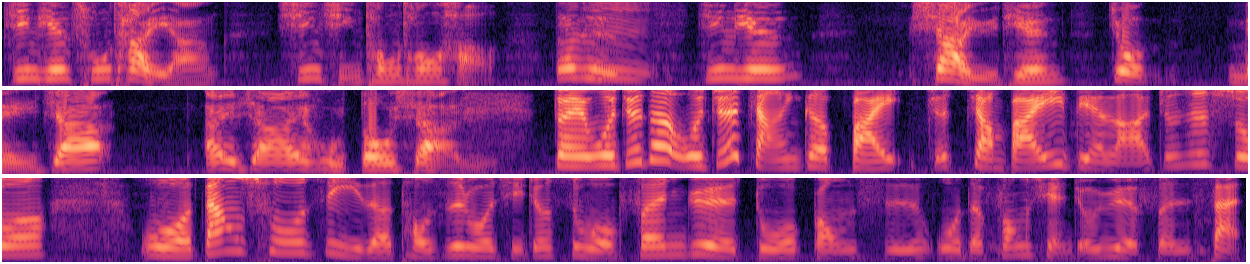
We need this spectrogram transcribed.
今天出太阳，心情通通好，但是嗯，今天下雨天，就每家挨家挨户都下雨。对，我觉得，我觉得讲一个白，就讲白一点啦，就是说我当初自己的投资逻辑就是，我分越多公司，我的风险就越分散。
